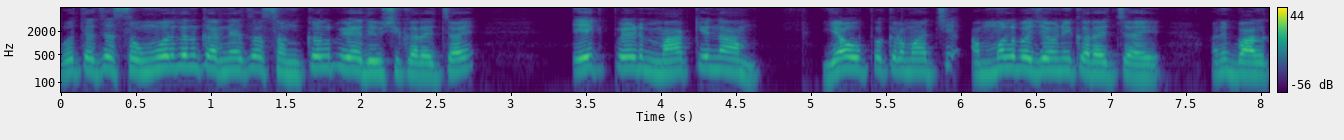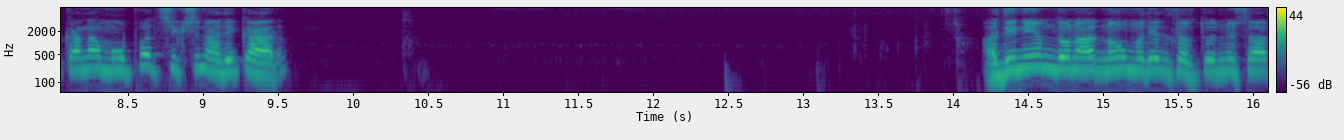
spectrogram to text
व त्याचं संवर्धन करण्याचा संकल्प या दिवशी करायचा आहे. एक पेड मा के नाम या उपक्रमाची अंमलबजावणी करायची आहे आणि बालकांना मोफत शिक्षण अधिकार अधिनियम दोन हजार नऊमधील तरतुदीनुसार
